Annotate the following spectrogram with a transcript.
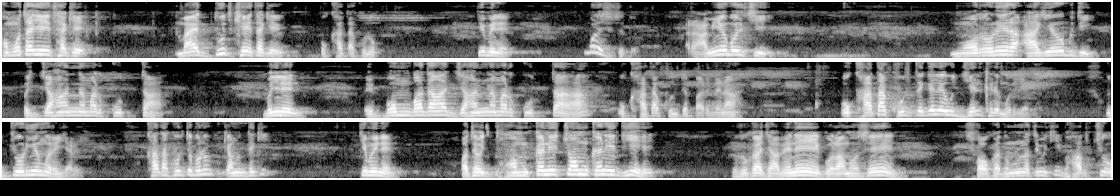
ক্ষমতা যদি থাকে, মায়ের দুধ খেয়ে থাকে, ও খাতা খুলুক। কি মিনে বলেছে সে তো। আর আমিও বলছি, মরণের আগে অবধি ওই জাহান্নামার কুত্তা, বুঝলেন? ওই বোমবাদা জাহান্নামার কুত্তা ও খাতা খুলতে পারবে না। ও খাতা খুলতে গেলে ও জেল খেড়ে মরে যাবে। ও জড়িয়ে মরে যাবে। খাতা খুলতে বলুন, কেমন দেখি? কি বুঝলেন ওই ধমকানি চমকানি দিয়ে রুকা যাবে নে, গোলাম হোসেন। শওকাতুল্লাহ তুমি কি ভাবছ?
